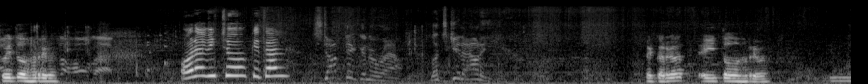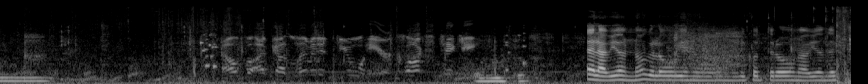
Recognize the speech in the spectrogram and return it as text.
subid todos arriba. Hola, bicho, ¿qué tal? Stop dicking around. Let's get out of here. Recargad y todos arriba. Alpha, I've got limited fuel here. Clock's ticking. El avión, ¿no? Que luego viene un helicóptero o un avión de esos.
